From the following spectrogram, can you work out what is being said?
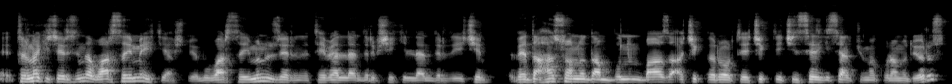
e, tırnak içerisinde varsayıma ihtiyaç duyuyor. Bu varsayımın üzerine temellendirip şekillendirdiği için ve daha sonradan bunun bazı açıkları ortaya çıktığı için sezgisel küme kuramı diyoruz.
